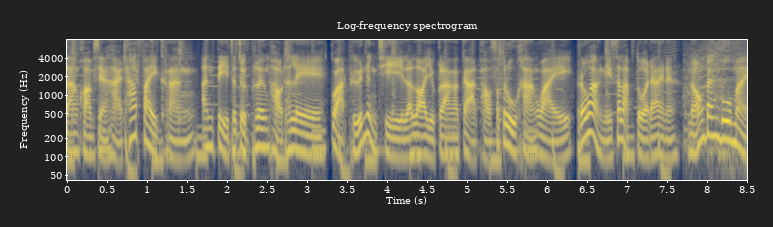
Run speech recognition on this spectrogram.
สร้างความเสียหายธาตุไฟอีกครั้ง อันติจะจุดเพลิงเผาทะเล กวาดพื้นหนึ่งทีแล้วลอยอยู่กลางางอากาศเผาศัตรูค้างไว้ ระหว่างนี้สลับตัวได้นะ น้องแบงบูใหม่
